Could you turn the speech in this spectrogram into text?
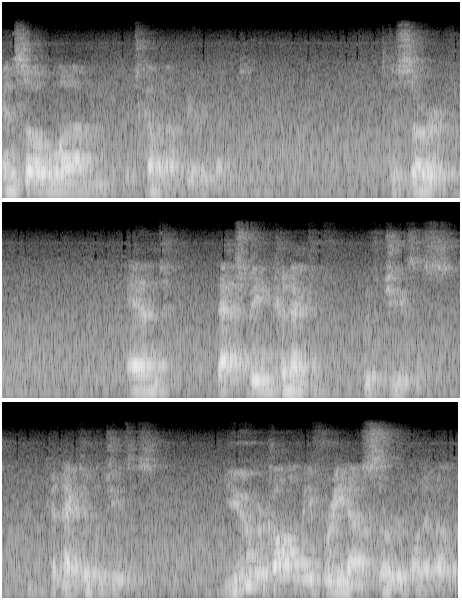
And so, um, it's coming up, here it comes. To serve, and that's being connected with Jesus. Connected with Jesus. You were called to be free, now serve one another.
